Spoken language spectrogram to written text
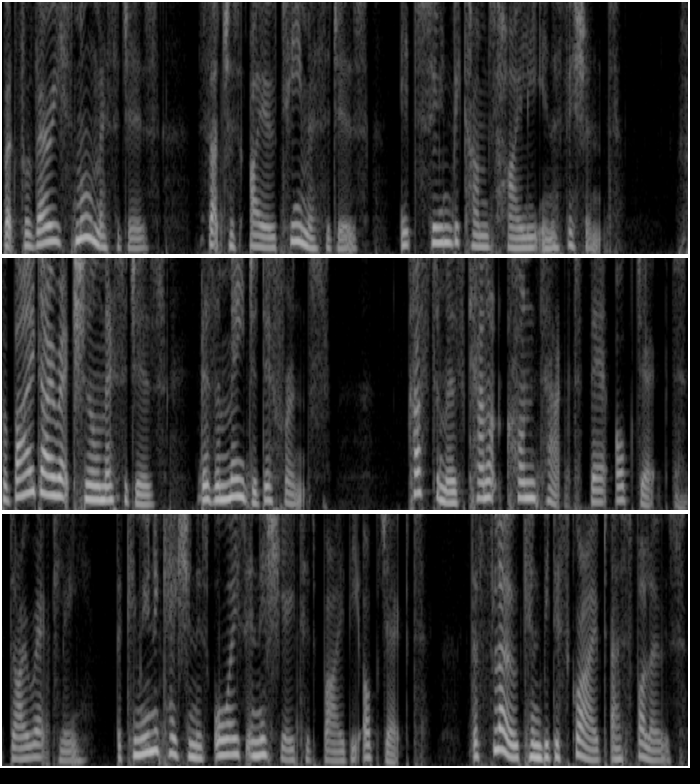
but for very small messages, such as IoT messages, it soon becomes highly inefficient. For bidirectional messages, there's a major difference. Customers cannot contact their object directly. The communication is always initiated by the object. The flow can be described as follows.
